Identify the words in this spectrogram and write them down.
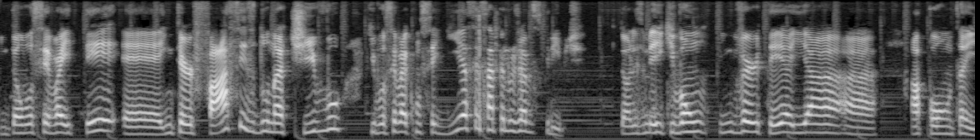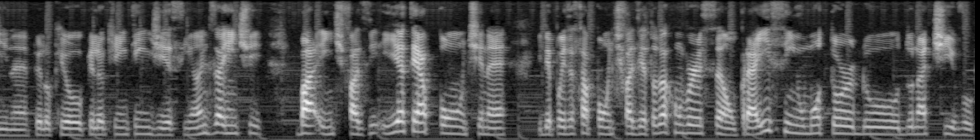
Então você vai ter é, interfaces do nativo que você vai conseguir acessar pelo JavaScript. Então eles meio que vão inverter aí a, a a ponta aí, né? Pelo que eu, pelo que eu entendi, assim. Antes a gente, a gente fazia, ia até a ponte, né? e depois essa ponte fazia toda a conversão para aí sim o motor do, do nativo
